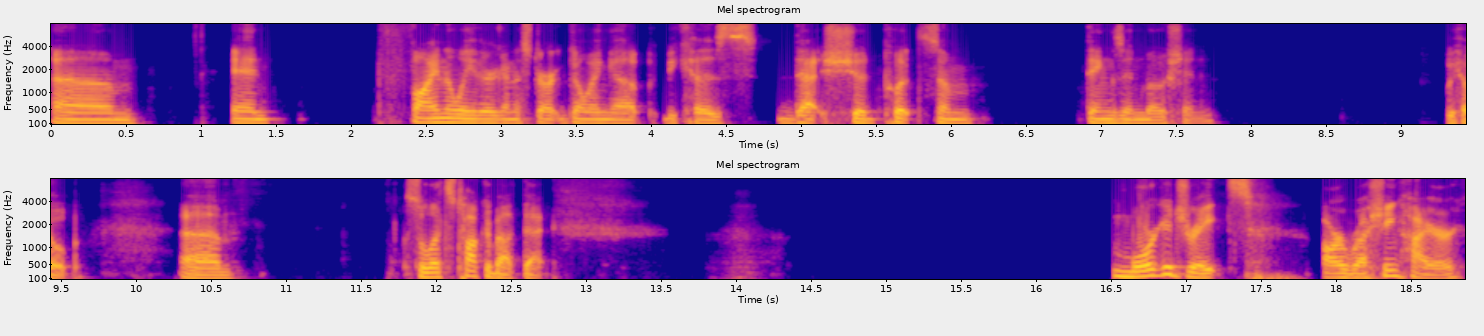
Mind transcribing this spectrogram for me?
Um, and finally, they're going to start going up because that should put some things in motion. We hope. Um, so let's talk about that. Mortgage rates are rushing higher.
